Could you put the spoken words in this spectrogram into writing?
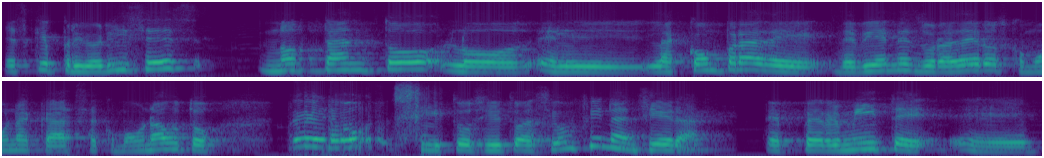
es que priorices no tanto la compra de, bienes duraderos como una casa, como un auto, pero si tu situación financiera te permite eh,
